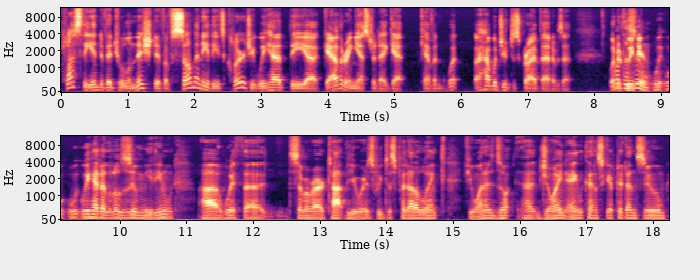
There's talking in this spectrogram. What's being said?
plus the individual initiative of so many of these clergy. We had the uh, gathering yesterday, get Kevin. What? How would you describe that? It was a what well, did we Zoom. do? We, we, we, had a little Zoom meeting uh, with uh, some of our top viewers. We just put out a link. If you want to uh, join Anglican Unscripted on Zoom,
